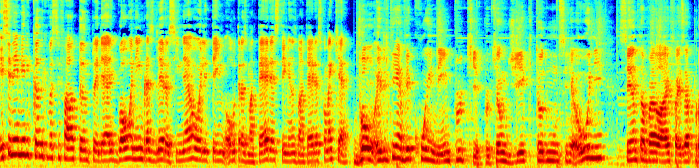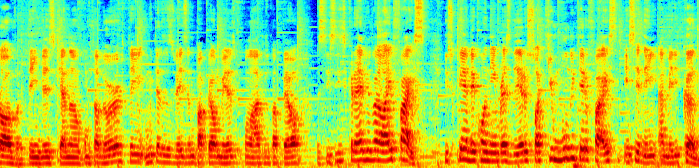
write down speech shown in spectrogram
Esse Enem americano que você fala tanto, ele é igual o Enem brasileiro, assim, né? Ou ele tem outras matérias, tem menos matérias, como é que é? Bom, ele tem a ver com o Enem, por quê? Porque é um dia que todo mundo se reúne, senta, vai lá e faz a prova. Tem vezes que é no computador, tem muitas das vezes é no papel mesmo, com lápis no papel. Você se inscreve, vai lá e faz. Isso tem a ver com o Enem brasileiro, só que o mundo inteiro faz esse Enem americano.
